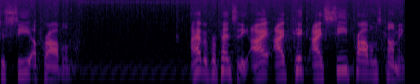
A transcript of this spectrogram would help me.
to see a problem. I have a propensity. I, I pick, I see problems coming.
